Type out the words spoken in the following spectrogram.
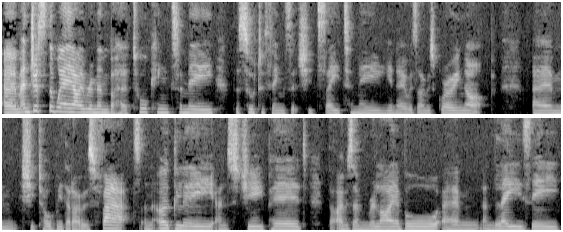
Um, and just the way I remember her talking to me, the sort of things that she'd say to me, you know, as I was growing up. Um, she told me that I was fat and ugly and stupid, that I was unreliable um, and lazy,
